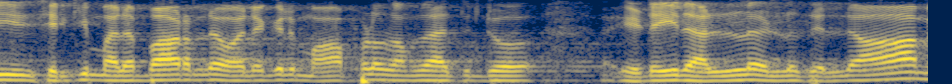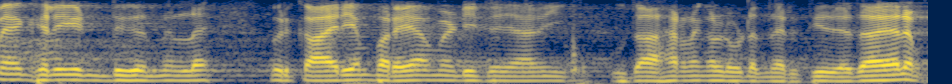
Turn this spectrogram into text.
ഈ ശരിക്കും മലബാറിലോ അല്ലെങ്കിൽ മാപ്പിള സമുദായത്തിന്റെ ഇടയിലല്ല ഉള്ളത്. എല്ലാ മേഖലയും ഉണ്ട് എന്നുള്ള ഒരു കാര്യം പറയാൻ വേണ്ടിയിട്ട് ഞാൻ ഈ ഉദാഹരണങ്ങളിലൂടെ നിർത്തിയത്. ഏതായാലും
